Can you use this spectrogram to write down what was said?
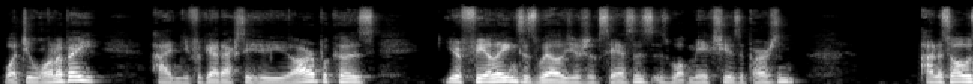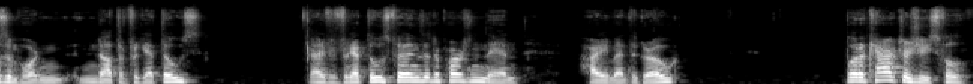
what you want to be, and you forget actually who you are because your feelings as well as your successes is what makes you as a person. And it's always important not to forget those. And if you forget those feelings of a person, then how you meant to grow. But a character is useful.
